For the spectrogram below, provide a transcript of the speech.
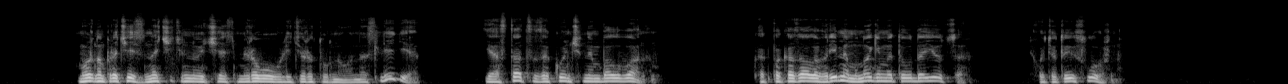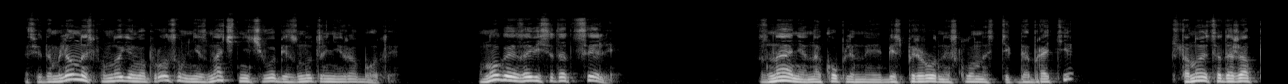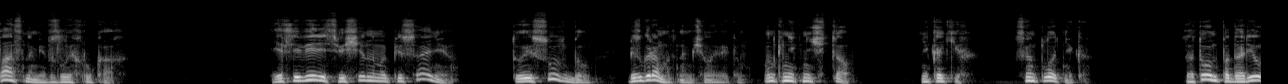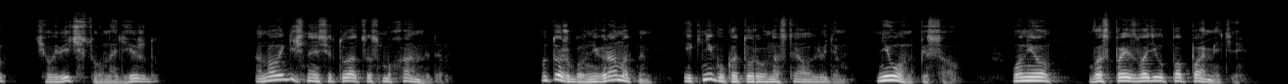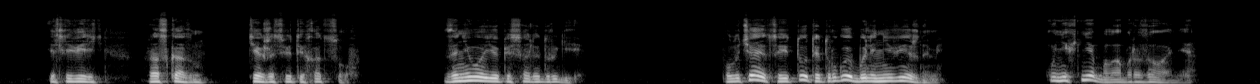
Можно прочесть значительную часть мирового литературного наследия и остаться законченным болваном. Как показало время, многим это удается, хоть это и сложно. Осведомленность по многим вопросам не значит ничего без внутренней работы. Многое зависит от цели – знания, накопленные без природной склонности к доброте, становятся даже опасными в злых руках. Если верить священному писанию, то Иисус был безграмотным человеком. Он книг не читал. Никаких. Сын плотника. Зато он подарил человечеству надежду. Аналогичная ситуация с Мухаммедом. Он тоже был неграмотным, и книгу, которую он оставил людям, не он писал. Он ее воспроизводил по памяти, если верить рассказам тех же святых отцов. За него ее писали другие. Получается, и тот, и другой были невеждами. У них не было образования.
